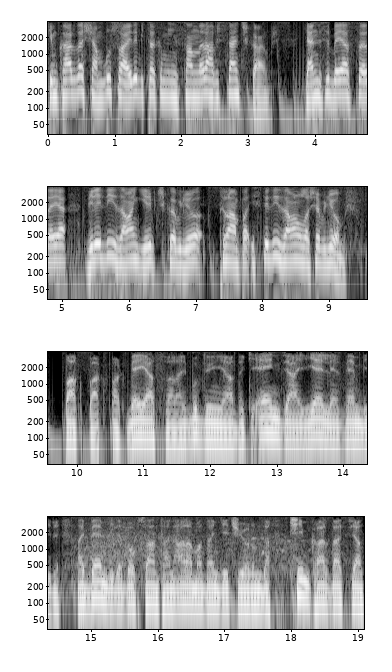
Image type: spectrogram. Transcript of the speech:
Kim Kardashian bu sayede bir takım insanları hapisten çıkarmış. Kendisi Beyaz Saray'a dilediği zaman girip çıkabiliyor. Trump'a istediği zaman ulaşabiliyormuş. Bak bak bak Beyaz Saray bu dünyadaki en cahil yerlerden biri. Ay ben bile 90 tane aramadan geçiyorum da Kim Kardashian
